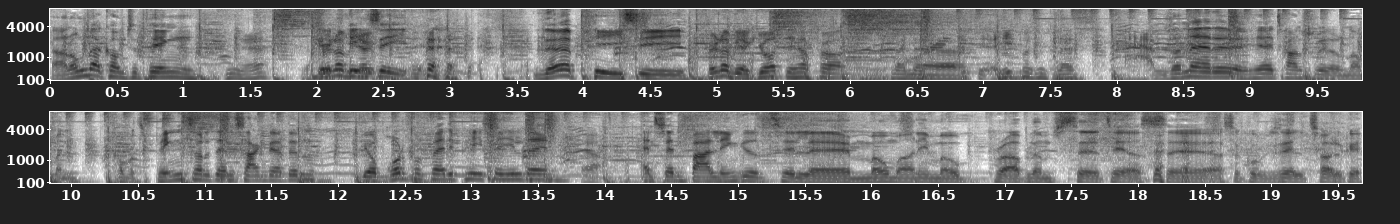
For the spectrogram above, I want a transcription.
Der er nogen, der er kommet til penge. Ja, jeg Det føler, er vi har, PC. The PC. jeg føler, vi har gjort det her før, men øh, det er helt på sin plads. Ja, men sådan er det her i Transfer, når man kommer til penge, så er det den sang der. Den, vi har prøvet at få fat i PC hele dagen. Ja. Han sendte bare linket til uh, Mo Money, Mo Problems uh, til os, uh, og så kunne vi selv tolke.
